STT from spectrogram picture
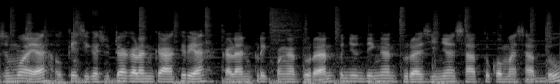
semua ya. Oke jika sudah kalian ke akhir ya. Kalian klik pengaturan. Penyuntingan durasinya 1,1 1,1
